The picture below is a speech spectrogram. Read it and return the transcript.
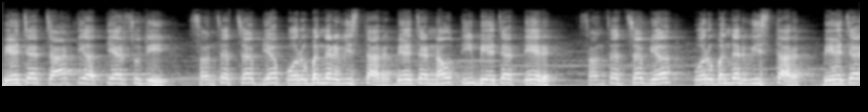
બે હજાર ચારથી અત્યાર સુધી, સંસદ સભ્ય પોરબંદર વિસ્તાર બે હજાર નવથી બે હજાર તેર સંસદ સભ્ય પોરબંદર વિસ્તાર બે હજાર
